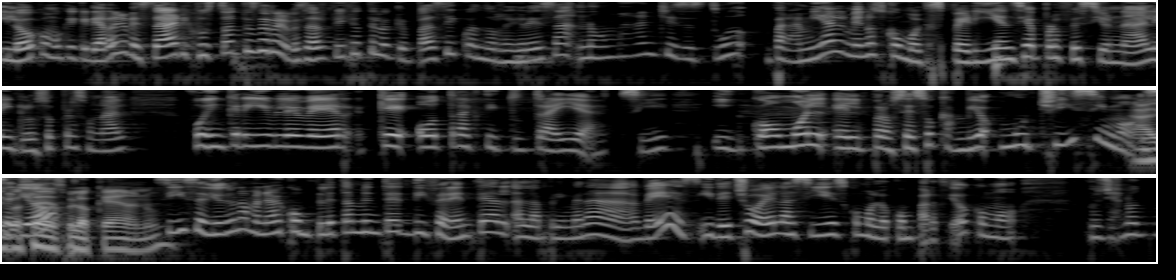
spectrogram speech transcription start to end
Y luego como que quería regresar y justo antes de regresar, fíjate lo que pasa y cuando regresa, no manches, estuvo, para mí al menos como experiencia profesional e incluso personal, fue increíble ver qué otra actitud traía, ¿sí? Y cómo el, el proceso cambió muchísimo. Algo se, desbloquea, ¿no? Sí, se dio de una manera completamente diferente a, a, la primera vez. Y de hecho él así es como lo compartió, como, pues ya no,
